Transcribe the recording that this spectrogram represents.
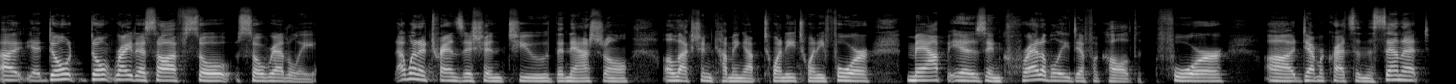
uh, don't don't write us off so so readily. I want to transition to the national election coming up 2024. MAP is incredibly difficult for uh, Democrats in the Senate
